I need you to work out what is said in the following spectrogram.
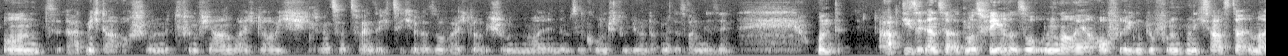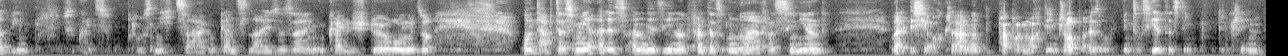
und hat mich da auch schon mit fünf Jahren, war ich glaube ich, 1962 oder so, war ich glaube ich schon mal in einem Synchronstudio und habe mir das angesehen. Und habe diese ganze Atmosphäre so ungeheuer aufregend gefunden. Ich saß da immer wie, du kannst bloß nichts sagen, ganz leise sein und keine Störung und so. Und habe das mir alles angesehen und fand das ungeheuer faszinierend. Weil ist ja auch klar, Papa macht den Job, also interessiert das den, den Kleinen.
